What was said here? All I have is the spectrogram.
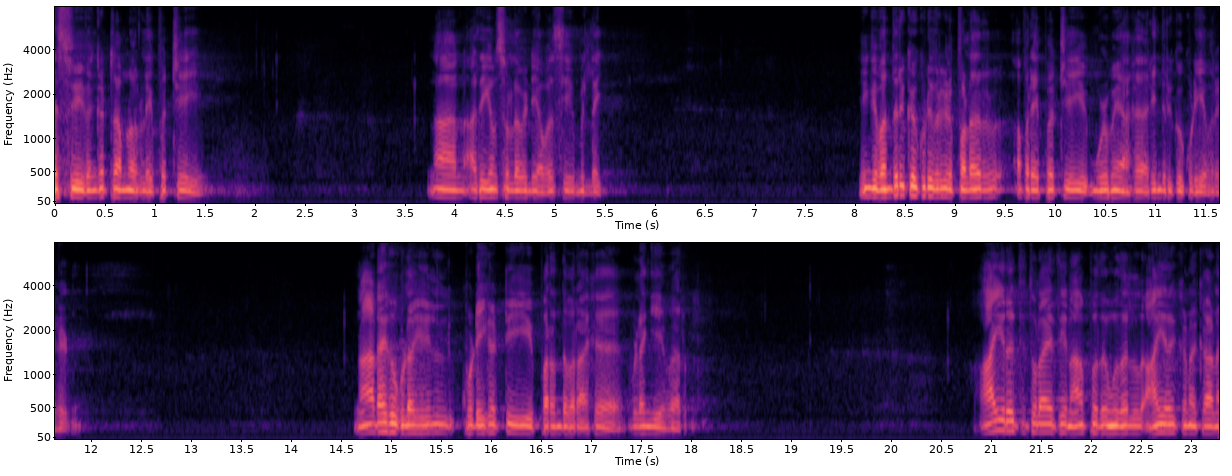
எஸ் வி வெங்கட்ராமன் அவர்களை பற்றி நான் அதிகம் சொல்ல வேண்டிய அவசியம் இல்லை இங்கு வந்திருக்கக்கூடியவர்கள் பலர் அவரை பற்றி முழுமையாக அறிந்திருக்கக்கூடியவர்கள். நாடக உலகில் கொடிகட்டி பறந்தவராக விளங்கியவர். ஆயிரத்தி தொள்ளாயிரத்தி நாற்பது முதல் ஆயிரக்கணக்கான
